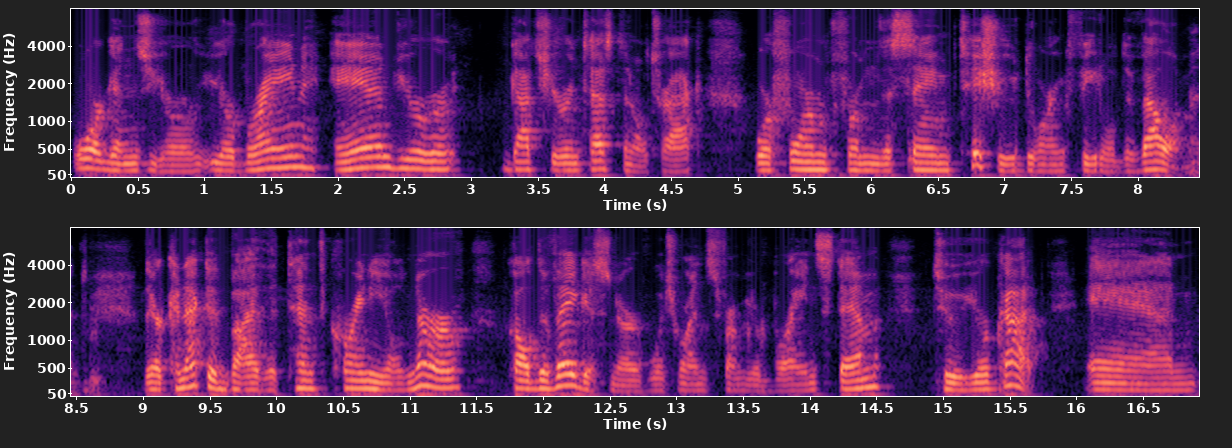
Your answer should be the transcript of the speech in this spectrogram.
organs, your, your brain and your guts, your intestinal tract, were formed from the same tissue during fetal development. They're connected by the 10th cranial nerve called the vagus nerve, which runs from your brain stem to your gut. And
